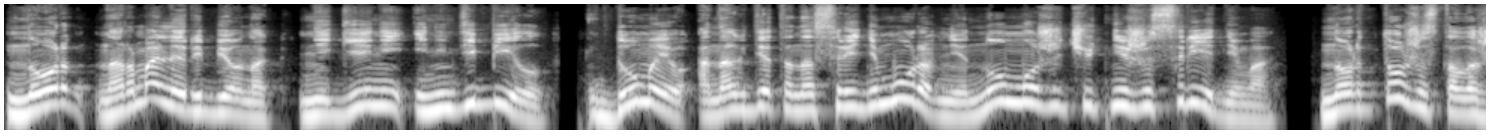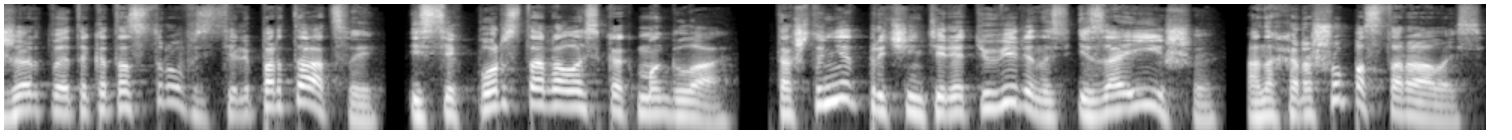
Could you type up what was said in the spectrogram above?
Норн – нормальный ребенок, не гений и не дебил. Думаю, она где-то на среднем уровне, но может чуть ниже среднего. Норн тоже стала жертвой этой катастрофы с телепортацией и с тех пор старалась как могла. Так что нет причин терять уверенность из-за Аиши. Она хорошо постаралась.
